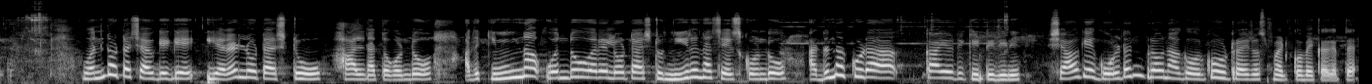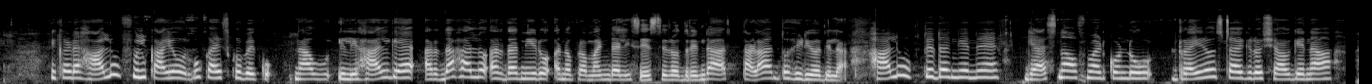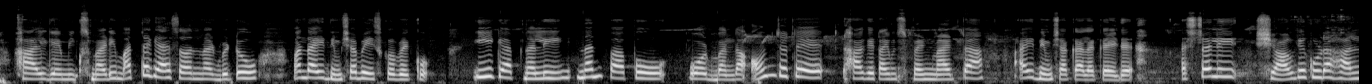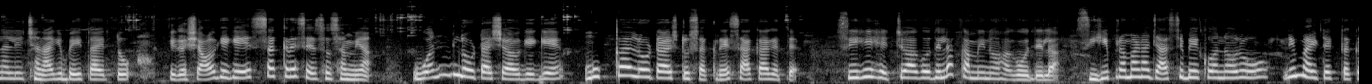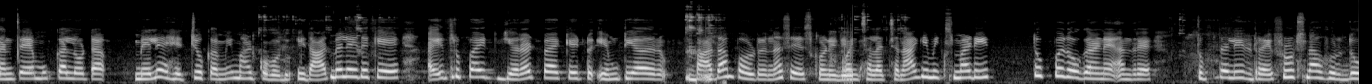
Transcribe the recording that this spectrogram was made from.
ಒಂದು ಲೋಟ ಶಾವಿಗೆಗೆ ಎರಡು ಲೋಟ ಅಷ್ಟು ಹಾಲನ್ನ ತಗೊಂಡು ಅದಕ್ಕಿನ್ನ ಒಂದೂವರೆ ಲೋಟ ಅಷ್ಟು ನೀರನ್ನು ಸೇರಿಸ್ಕೊಂಡು ಅದನ್ನು ಕೂಡ ಕಾಯೋದಕ್ಕೆ ಇಟ್ಟಿದ್ದೀನಿ. ಶಾವಿಗೆ ಗೋಲ್ಡನ್ ಬ್ರೌನ್ ಆಗೋವರೆಗೂ ಡ್ರೈ ರೋಸ್ಟ್ ಮಾಡ್ಕೋಬೇಕಾಗತ್ತೆ. ಈ ಕಡೆ ಹಾಲು ಫುಲ್ ಕಾಯೋವರೆಗೂ ಕಾಯಿಸ್ಕೋಬೇಕು. ನಾವು ಇಲ್ಲಿ ಹಾಲಿಗೆ ಅರ್ಧ ಹಾಲು, ಅರ್ಧ ನೀರು ಅನ್ನೋ ಪ್ರಮಾಣದಲ್ಲಿ ಸೇರಿಸಿರೋದ್ರಿಂದ ತಳ ಅಂತೂ ಹಿಡಿಯೋದಿಲ್ಲ. ಹಾಲು ಉಕ್ತಿದ್ದಂಗೆ ಗ್ಯಾಸ್ನ ಆಫ್ ಮಾಡಿಕೊಂಡು ಡ್ರೈ ರೋಸ್ಟ್ ಆಗಿರೋ ಶಾವಿಗೆನ ಹಾಲಿಗೆ ಮಿಕ್ಸ್ ಮಾಡಿ ಮತ್ತೆ ಗ್ಯಾಸ್ ಆನ್ ಮಾಡಿಬಿಟ್ಟು ಒಂದು ಐದು ನಿಮಿಷ ಬೇಯಿಸ್ಕೋಬೇಕು. ಈ ಗ್ಯಾಪ್ನಲ್ಲಿ ನನ್ನ ಪಾಪು ಓಡ್ ಬಂದ. ಅವನ ಜೊತೆ ಹಾಗೆ ಟೈಮ್ ಸ್ಪೆಂಡ್ ಮಾಡ್ತಾ ಐದು ನಿಮಿಷ ಕಾಲ ಕಳೆದೆ. ಅಷ್ಟರಲ್ಲಿ ಶಾವಿಗೆ ಕೂಡ ಹಾಲಿನಲ್ಲಿ ಚೆನ್ನಾಗಿ ಬೇಯ್ತಾ ಇತ್ತು. ಈಗ ಶಾವಿಗೆಗೆ ಸಕ್ಕರೆ ಸೇರಿಸೋ ಸಮಯ. ಒಂದು ಲೋಟ ಶಾವಿಗೆಗೆ ಮುಕ್ಕಾಲು ಲೋಟ ಅಷ್ಟು ಸಕ್ಕರೆ ಸಾಕಾಗತ್ತೆ. ಸಿಹಿ ಹೆಚ್ಚು ಆಗೋದಿಲ್ಲ, ಕಮ್ಮಿನೂ ಆಗೋದಿಲ್ಲ. ಸಿಹಿ ಪ್ರಮಾಣ ಜಾಸ್ತಿ ಬೇಕು ಅನ್ನೋರು ನಿಮ್ಮ ಐಟಕ್ಕೆ ತಕ್ಕಂತೆ ಮುಕ್ಕಾಲು ಲೋಟ ಮೇಲೆ ಹೆಚ್ಚು ಕಮ್ಮಿ ಮಾಡ್ಕೋಬೋದು. ಇದಾದಮೇಲೆ ಇದಕ್ಕೆ ಐದು ರೂಪಾಯಿ, ಎರಡು ಪ್ಯಾಕೆಟ್ ಎಂ ಟಿ ಆರ್ ಬಾದಾಮ್ ಪೌಡ್ರನ್ನ ಸೇರಿಸ್ಕೊಂಡಿದ್ದೀವಿ ಒಂದು ಸಲ ಚೆನ್ನಾಗಿ ಮಿಕ್ಸ್ ಮಾಡಿ ತುಪ್ಪದ ಒಗ್ಗರಣೆ ಅಂದರೆ ತುಪ್ಪದಲ್ಲಿ ಡ್ರೈ ಫ್ರೂಟ್ಸ್ನ ಹುರಿದು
